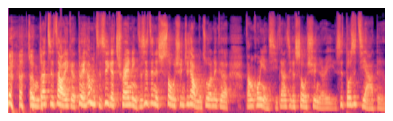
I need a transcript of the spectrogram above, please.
所以我们就要制造一个，对他们只是一个 training，只是真的受训，就像我们做那个防空演习这样，是一个受训而已，是都是假的。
